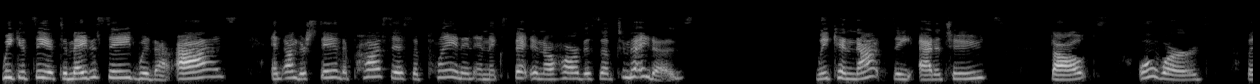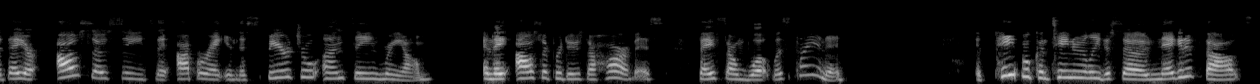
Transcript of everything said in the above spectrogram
We can see a tomato seed with our eyes and understand the process of planting and expecting a harvest of tomatoes. We cannot see attitudes, thoughts, or words, but they are also seeds that operate in the spiritual unseen realm, and they also produce a harvest based on what was planted. If people continually to sow negative thoughts,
